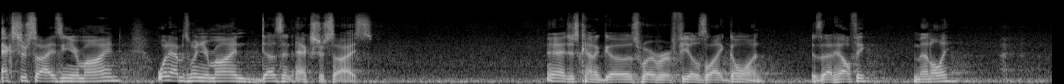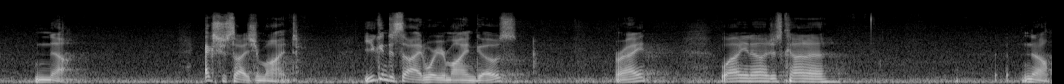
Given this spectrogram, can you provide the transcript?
exercising your mind. What happens when your mind doesn't exercise? Yeah, it just kind of goes wherever it feels like going. Is that healthy mentally? No. Exercise your mind. You can decide where your mind goes, right? Well, you know, just kind of. No.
